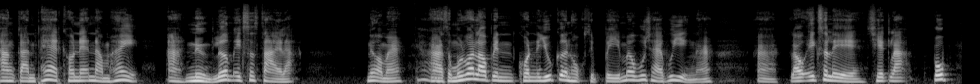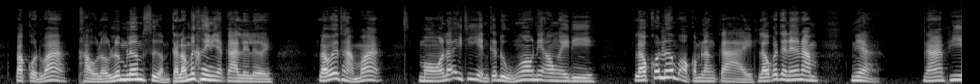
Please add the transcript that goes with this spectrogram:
ทางการแพทย์เขาแนะนำให้อะหนึ่งเริ่ม exercise ละนึกออกไหมค่ะอ่าสมมุติว่าเราเป็นคนอายุเกิน 60 ปีไม่ว่าผู้ชายผู้หญิงนะอ่าเราเอ็กซเรย์เช็คละปุ๊บปรากฏว่าเข่าเราเริ่มเริ่มเสื่อมแต่เราไม่เคยมีอาการเลยเลย เราก็จะถามว่า หมอแล้วไอ้ที่เห็นกระดูกงอกเนี่ยเอาไงดี เราก็เริ่มออกกำลังกาย เราก็จะแนะนำเนี่ยนะพี่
